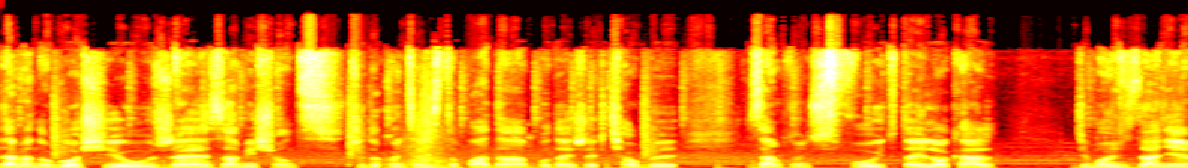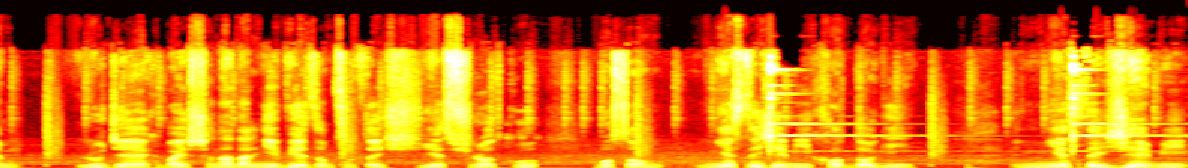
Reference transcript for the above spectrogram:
Damian ogłosił, że za miesiąc, czy do końca listopada, bodajże chciałby zamknąć swój tutaj lokal, gdzie moim zdaniem ludzie chyba jeszcze nadal nie wiedzą, co tutaj jest w środku, bo są nie z tej ziemi hot dogi, nie z tej ziemi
